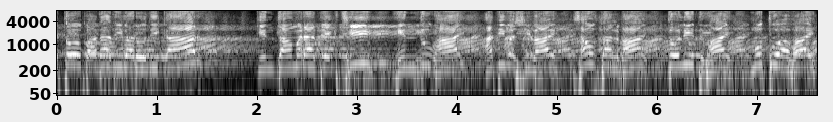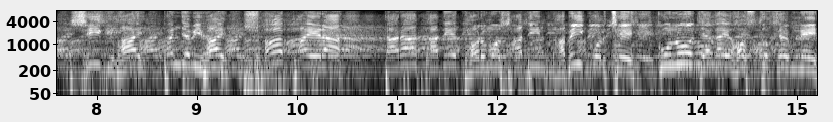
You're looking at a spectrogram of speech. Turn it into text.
এতেও বাধা দিবার অধিকার। কিন্তু আমরা দেখছি হিন্দু ভাই, আদিবাসী ভাই, সাঁওতাল ভাই, দলিত ভাই, মতুয়া ভাই, শিখ ভাই, পাঞ্জাবি ভাই, সব ভাইয়েরা তারা তাদের ধর্ম স্বাধীনভাবেই করছে। কোনো জায়গায় হস্তক্ষেপ নেই।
